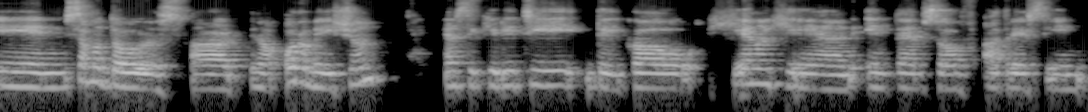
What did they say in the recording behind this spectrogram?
And some of those are, you know, automation and security. They go hand in hand in terms of addressing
